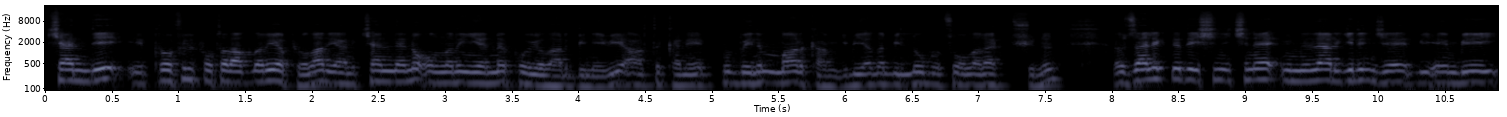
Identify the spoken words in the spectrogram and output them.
kendi e, profil fotoğrafları yapıyorlar. Yani kendilerini onların yerine koyuyorlar bir nevi. Artık hani bu benim markam gibi ya da bir logosu olarak düşünün. Özellikle de işin içine ünlüler girince bir NBA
